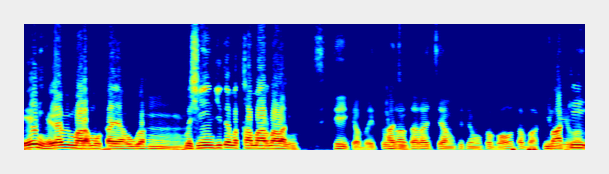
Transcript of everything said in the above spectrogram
ਇਹ ਨਹੀਂ ਹੈਗਾ ਵੀ ਮਾੜਾ ਮੋਟਾ ਜਿਹਾ ਹੋਊਗਾ। ਹੂੰ। ਮਸ਼ੀਨ ਜੀ ਤੇ ਮੱਥਾ ਮਾਰਨ ਵਾਲਾ ਨਹੀਂ। ਠੀਕ ਆ ਬਾਈ ਤੋਰਾ। ਤਾਰਾ ਚਮਕ ਚਮਕ ਬਹੁਤ ਆ ਬਾਕੀ ਬਾਕੀ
